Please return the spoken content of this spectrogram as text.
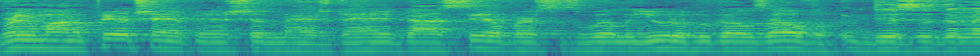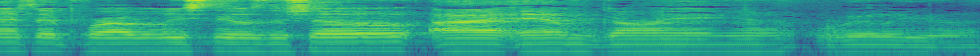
Ring of Honor Pure Championship match: Daniel Garcia versus Wheeler Yuta. Who goes over? This is the match that probably steals the show. I am going Wheeler Yuta.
